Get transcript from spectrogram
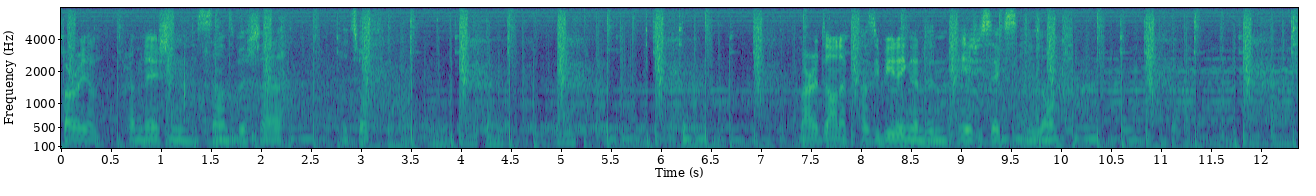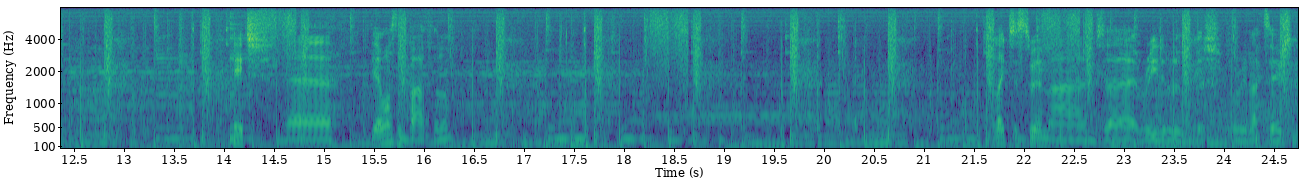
Burial, cremation sounds a bit, uh, a bit tough. Maradona because he beat England in 86 on his own. Hitch, uh, yeah, it wasn't bad for him. I like to swim and uh, read a little bit for relaxation.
